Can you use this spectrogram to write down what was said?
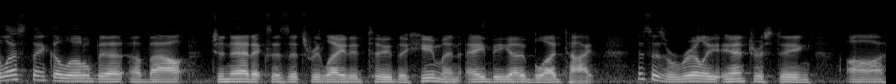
let's think a little bit about genetics as it's related to the human ABO blood type. This is a really interesting uh,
